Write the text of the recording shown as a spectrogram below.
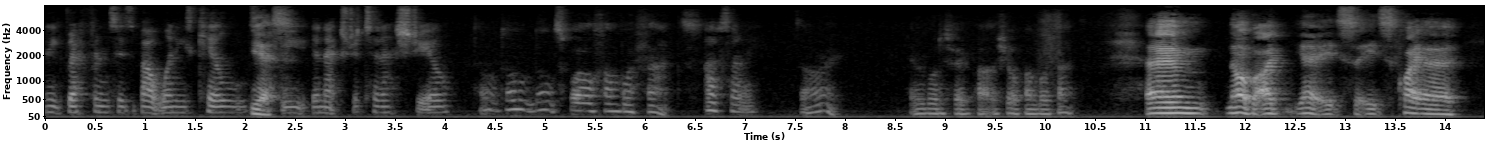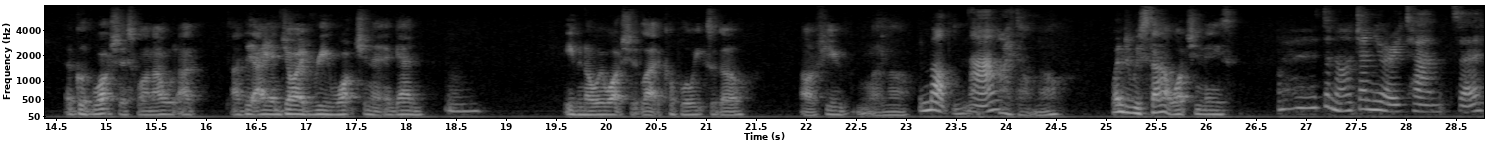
And he references about when he's killed Yes. the, an extraterrestrial. Don't don't don't spoil fanboy facts. Oh, sorry. It's all right. Everybody's favorite part of the show, fanboy facts. Um, no, but I yeah, it's it's quite a a good watch. This one, I I I, I enjoyed rewatching it again, Mm. even though we watched it like a couple of weeks ago, or a few. Well, no, More than that. I don't know. When did we start watching these? Uh, I don't know, January time, I'd say.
